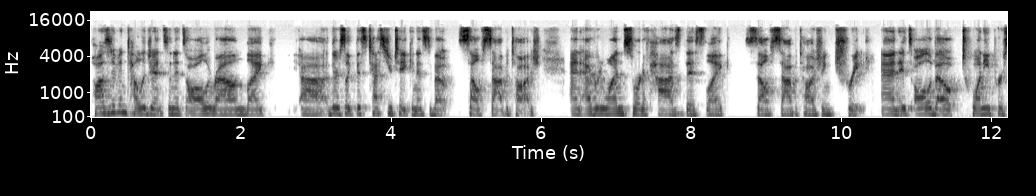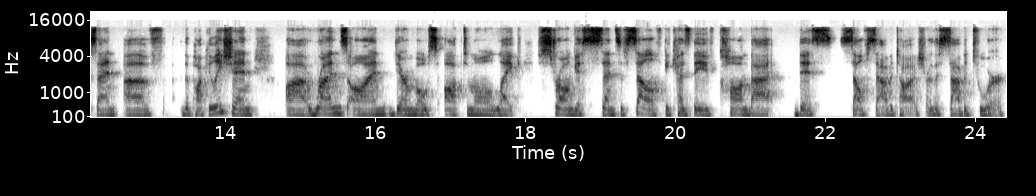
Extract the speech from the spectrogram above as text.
Positive intelligence, and it's all around like uh, there's like this test you take and it's about self sabotage and everyone sort of has this like self sabotaging trait. And it's all about 20% of the population uh, runs on their most optimal like strongest sense of self because they've combat this self sabotage or the saboteur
